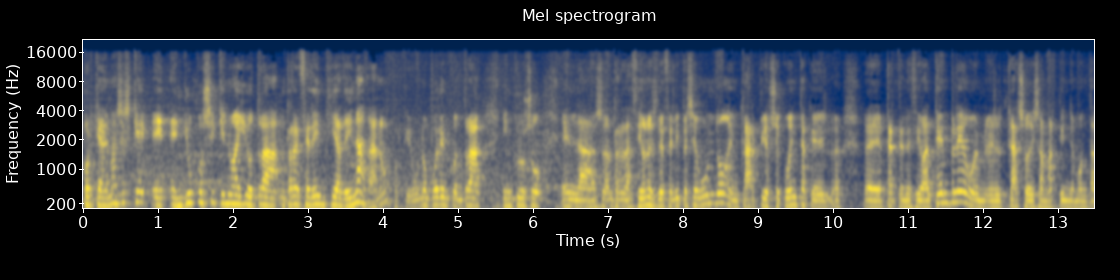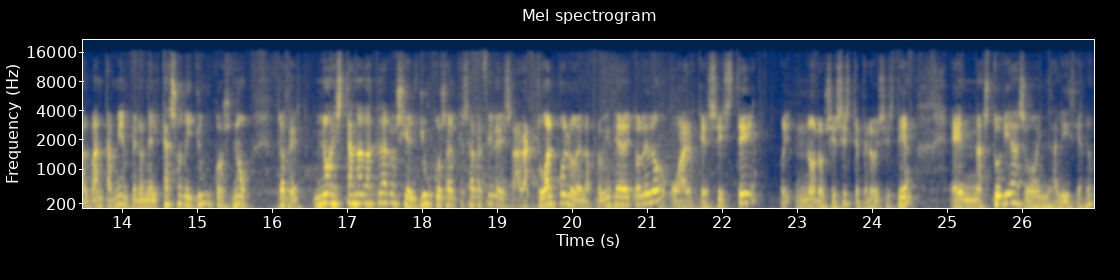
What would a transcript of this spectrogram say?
Porque además es que en, Yuko sí que no hay otra referencia de nada, ¿no? Porque uno puede encontrar incluso en las relaciones de Felipe II, en Carpio se cuenta que eh, perteneció al temple, o en el caso de San Martín de Montalbán también, pero en el caso de Yuncos no. Entonces, no está nada claro si el Yuncos al que se refiere es al actual pueblo de la provincia de Toledo o al que existe, no, no si existe, pero existía, en Asturias o en Galicia. ¿no?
